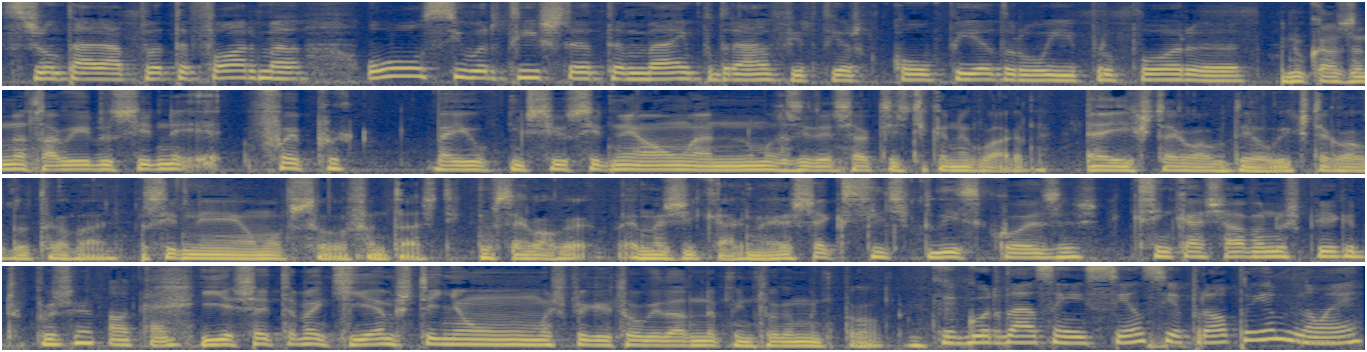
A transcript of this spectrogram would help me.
se juntar à plataforma ou se o artista também poderá vir ter com o Pedro e propor. eh, No caso da Natália e do Sidney, foi porque. Bem, eu conheci o Sidney há um ano numa residência artística na Guarda. Aí gostei logo dele e gostei logo do trabalho. O Sidney é uma pessoa fantástica. Comecei logo a, a magicar, não é? Achei que se lhes pedisse coisas que se encaixavam no espírito do projeto. Ok. E achei também que ambos tinham uma espiritualidade na pintura muito própria. que guardassem a essência própria, não é?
